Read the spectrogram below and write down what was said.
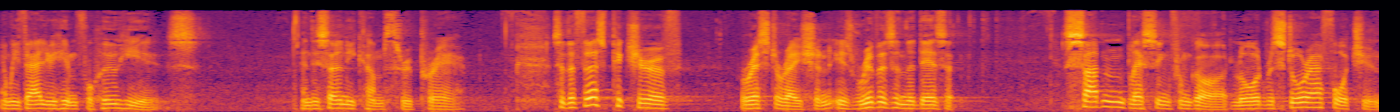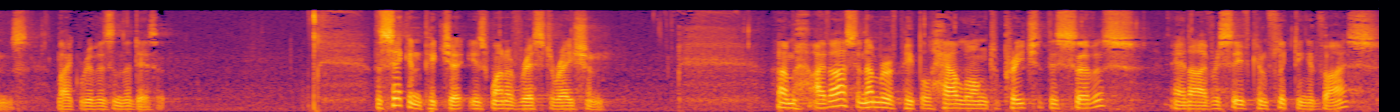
and we value Him for who He is. And this only comes through prayer. So the first picture of restoration is rivers in the desert. Sudden blessing from God. Lord, restore our fortunes like rivers in the desert. The second picture is one of restoration. Um, I've asked a number of people how long to preach at this service, and I've received conflicting advice.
